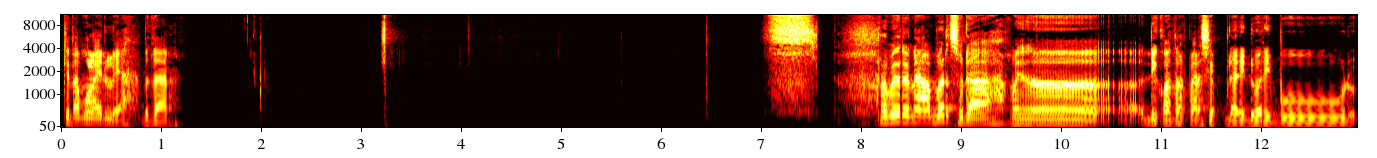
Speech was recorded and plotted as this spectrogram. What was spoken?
Kita mulai dulu ya bentar Robert Rene Albert sudah uh, di kontrak Persib dari 2019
